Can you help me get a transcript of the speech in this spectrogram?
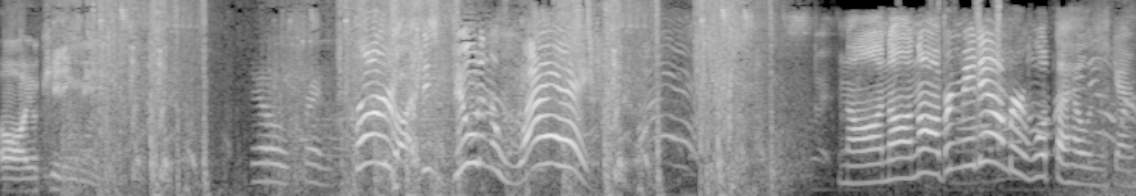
Oh, you're kidding me. Yo, friend. Bro, this build in the way. No, no, no, bring me down, bro. What the hell is this game?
